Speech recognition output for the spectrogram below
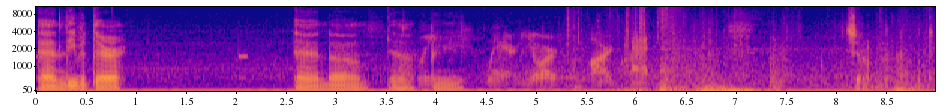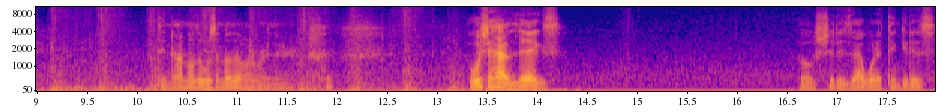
and leave it there. And um, yeah, maybe shut up. Okay. Did not know there was another armor there. I wish it had legs. Oh shit! Is that what I think it is?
